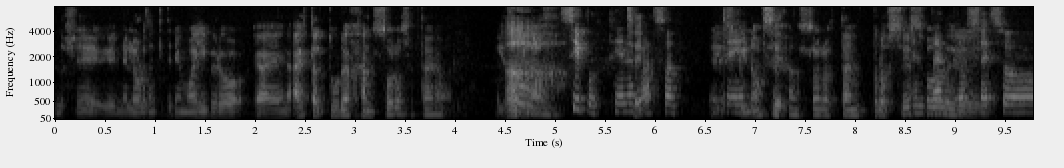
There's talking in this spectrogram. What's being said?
no sé, en el orden que tenemos ahí, pero a, a esta altura Han Solo se está grabando. El Ah. Sí, pues tienes Sí. razón. El sí. spin-off Sí. de Han Solo está en proceso Está en de... proceso.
